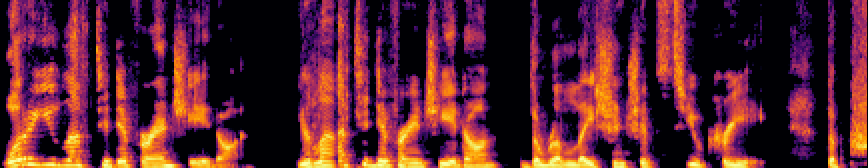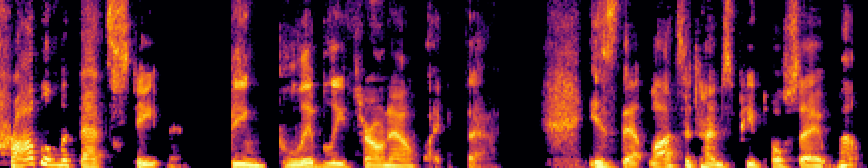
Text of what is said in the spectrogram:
what are you left to differentiate on? You're left to differentiate on the relationships you create. The problem with that statement being glibly thrown out like that is that lots of times people say, well,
